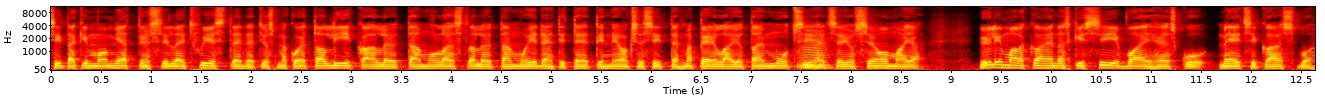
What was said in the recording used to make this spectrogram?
sitäkin mä oon miettinyt silleen twisted, että jos mä koetaan liikaa löytää mun lasta, löytää mun identiteetin, niin onko se sitten, että mä peilaan jotain muut siihen, mm. että se ei ole se oma. Ja ylimalkaa ennäskin siinä vaiheessa, kun meitsi kasvoi,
